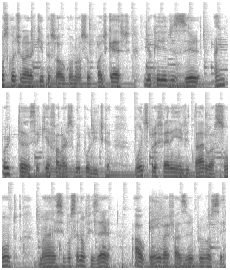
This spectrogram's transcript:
Vamos continuar aqui, pessoal, com o nosso podcast e eu queria dizer a importância que é falar sobre política. Muitos preferem evitar o assunto, mas se você não fizer, alguém vai fazer por você.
